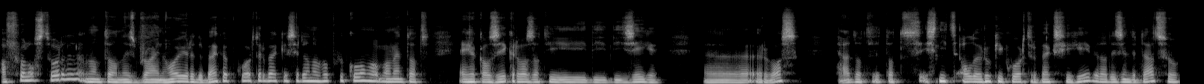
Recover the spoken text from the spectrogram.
afgelost worden, want dan is Brian Hoyer, de backup quarterback, is er dan nog opgekomen op het moment dat eigenlijk al zeker was dat die, die, die zege eh, er was. Ja, dat, dat is niet alle rookie quarterbacks gegeven, dat is inderdaad zo.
